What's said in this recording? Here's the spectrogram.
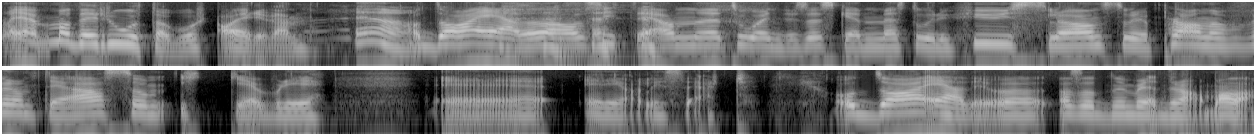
på en måte rota bort arven. Ja. Og da er det da å sitte igjen to andre søsken med store huslån, store planer for framtida, som ikke blir eh, realisert. Og da er det jo Altså, nå blir det drama, da.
